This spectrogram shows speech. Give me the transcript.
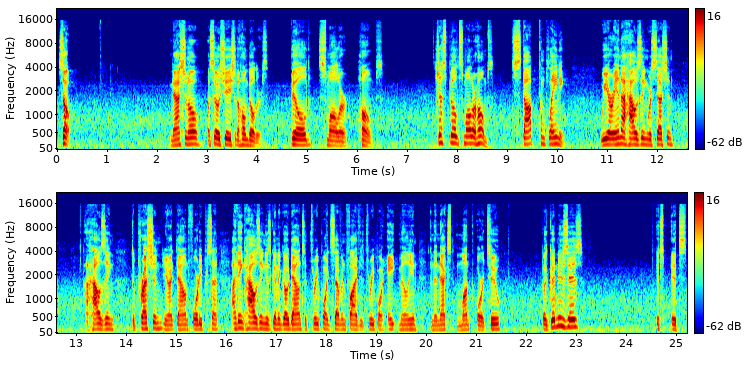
So, National Association of Home Builders, build smaller homes. Just build smaller homes. Stop complaining. We are in a housing recession, a housing depression, you know, down 40%. I think housing is going to go down to 3.75 to 3.8 million in the next month or two. But good news is it's it's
